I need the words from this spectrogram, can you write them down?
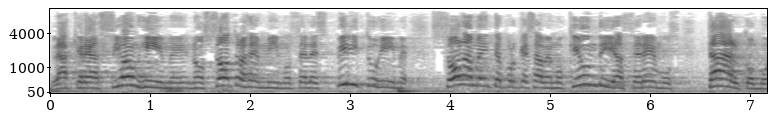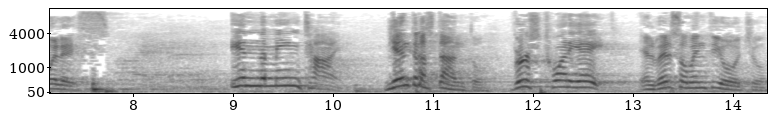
La creación gime, nosotros gemimos, el Espíritu gime, solamente porque sabemos que un día seremos tal como Él es. In the meantime, Mientras tanto, verse 28, el verso 28,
